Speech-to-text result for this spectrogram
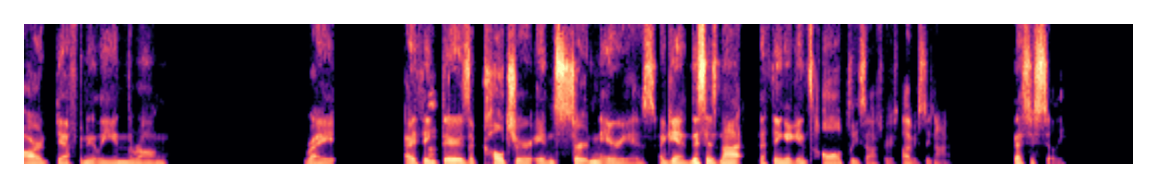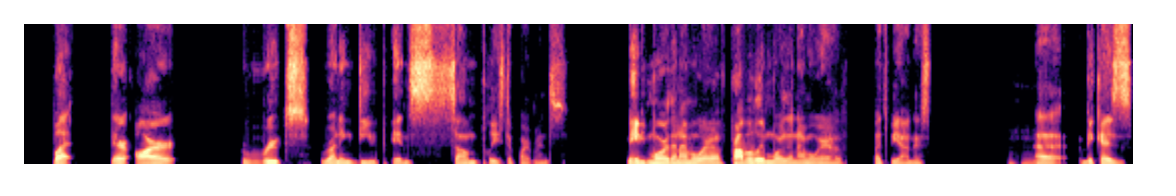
are definitely in the wrong. Right. I uh. think there is a culture in certain areas. Again, this is not a thing against all police officers, obviously not. That's just silly. But there are roots running deep in some police departments. Maybe more than I'm aware of, probably more than I'm aware of, let's be honest. Mhm. Uh, because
